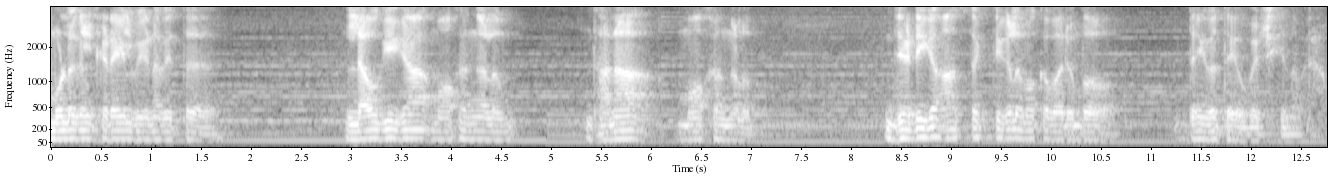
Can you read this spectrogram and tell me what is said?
മുള്ളുകൾക്കിടയിൽ വീണ വിത്ത് ലൗകിക മോഹങ്ങളും ധനമോഹങ്ങളും ജടിക ആസക്തികളുമൊക്കെ വരുമ്പോൾ ദൈവത്തെ ഉപേക്ഷിക്കുന്നവരാണ്.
